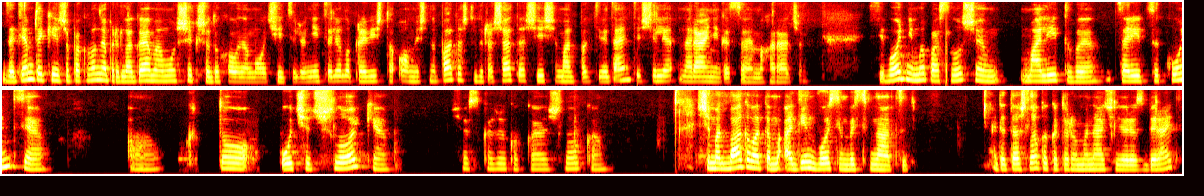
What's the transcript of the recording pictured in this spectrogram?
Затем такие же поклоны предлагаю моему Шикше духовному учителю Нитилила Правишта Ом Вишнупата Штударашата Шиши Мат Бхактивиданти Шили Нарайни Госвами Махараджи. Сегодня мы послушаем молитвы царицы Кунти. А, Кто учит шлоки, сейчас скажу, какая шлока. Шимад Бхагаватам 1.8.18. Это та шлока, которую мы начали разбирать.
